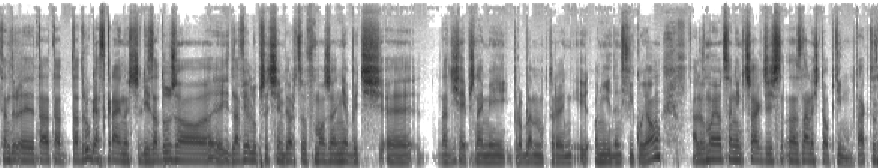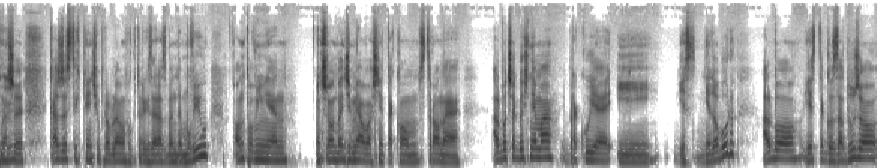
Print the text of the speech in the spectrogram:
ten, dru- ta, ta, ta druga skrajność, czyli za dużo e, dla wielu przedsiębiorców może nie być e, na dzisiaj przynajmniej problemem, który ni- oni identyfikują, ale w mojej ocenie trzeba gdzieś zna- znaleźć to optimum, tak? To Mhm. znaczy każdy z tych pięciu problemów, o których zaraz będę mówił, on powinien, znaczy on będzie miał właśnie taką stronę albo czegoś nie ma, brakuje i jest niedobór, albo jest tego za dużo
